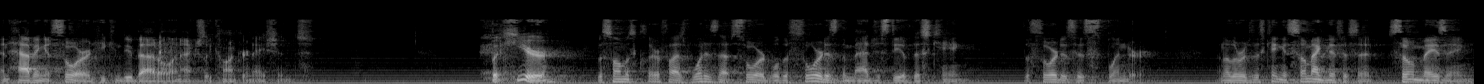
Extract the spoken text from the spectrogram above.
And having a sword, he can do battle and actually conquer nations. But here, the psalmist clarifies what is that sword? Well, the sword is the majesty of this king. The sword is his splendor. In other words, this king is so magnificent, so amazing,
